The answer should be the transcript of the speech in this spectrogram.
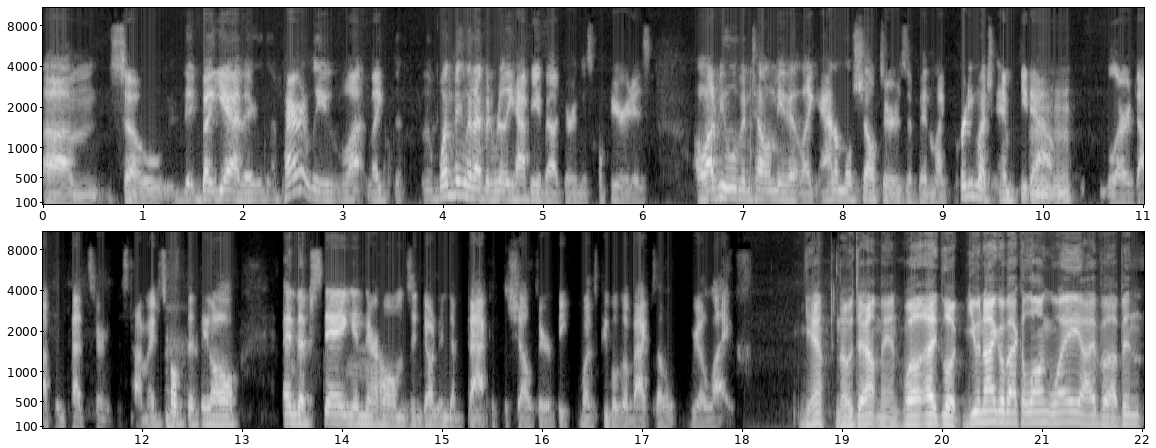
Um. So, but yeah, there apparently a lot. Like the, the one thing that I've been really happy about during this whole period is a lot of people have been telling me that like animal shelters have been like pretty much emptied out. Mhm. People are adopting pets during this time. I just hope that they all end up staying in their homes and don't end up back at the shelter be- once people go back to real life. Yeah, no doubt, man. Well, I, look, you and I go back a long way. I've uh, been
